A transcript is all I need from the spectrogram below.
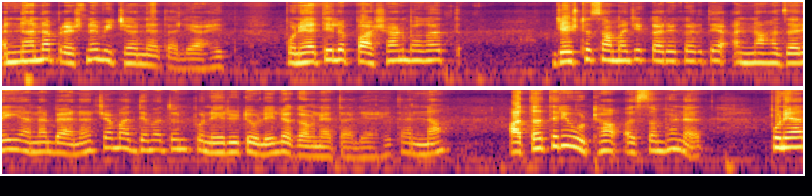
अण्णांना प्रश्न विचारण्यात आले आहेत. पुण्यातील पाषाण भागात ज्येष्ठ सामाजिक कार्यकर्ते अण्णा हजारे यांना बॅनरच्या माध्यमातून पुणेरी टोले लगावण्यात आले आहेत. अण्णा आता तरी उठा असं म्हणत पुण्यात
